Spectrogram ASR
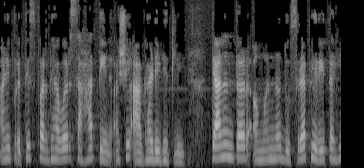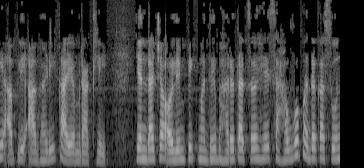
आणि प्रतिस्पर्ध्यावर सहा तीन अशी आघाडी घेतली. त्यानंतर अमननं दुसऱ्या फेरीतही आपली आघाडी कायम राखली. यंदाच्या ऑलिम्पिकमध्ये भारताचं हे सहावं पदक असून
